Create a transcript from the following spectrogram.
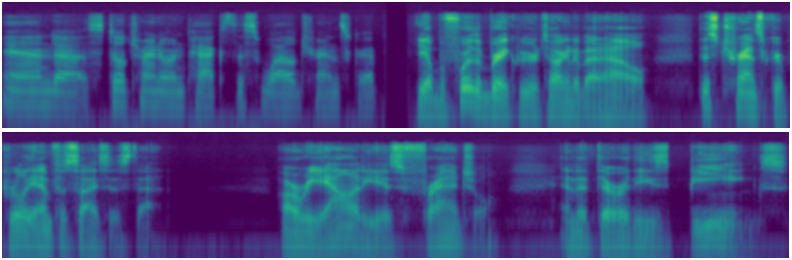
and uh, still trying to unpack this wild transcript. Yeah, before the break, we were talking about how this transcript really emphasizes that. Our reality is fragile, and that there are these beings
